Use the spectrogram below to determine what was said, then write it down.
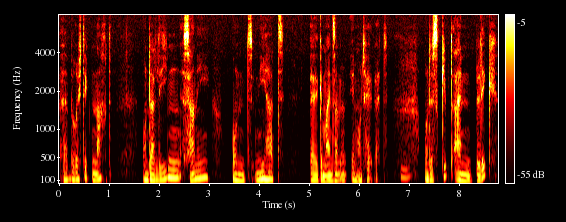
äh, berüchtigten Nacht und da liegen Sunny und Nihat äh, gemeinsam im, im Hotelbett. Mhm. Und es gibt einen Blick,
